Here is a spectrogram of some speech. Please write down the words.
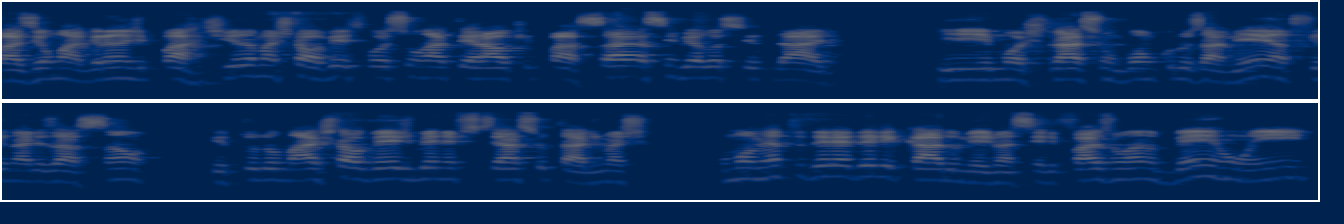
fazer uma grande partida, mas talvez fosse um lateral que passasse em velocidade e mostrasse um bom cruzamento, finalização e tudo mais, talvez beneficiasse o Thales. Mas o momento dele é delicado mesmo. Assim, ele faz um ano bem ruim.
